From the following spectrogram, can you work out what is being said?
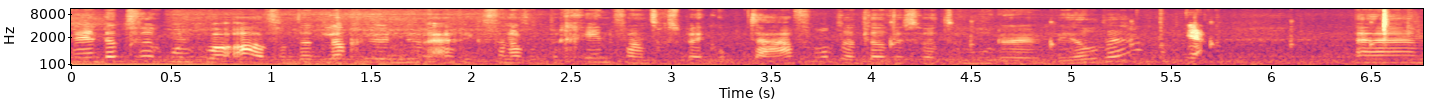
En dat vroeg ik me nog wel af, want dat lag er nu eigenlijk vanaf het begin van het gesprek op tafel. Dat dat is wat de moeder wilde. Ja. Ehm,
